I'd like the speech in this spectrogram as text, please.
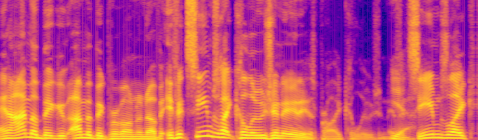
And I'm a big I'm a big proponent of if it seems like collusion, it is probably collusion. If yeah. it seems like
